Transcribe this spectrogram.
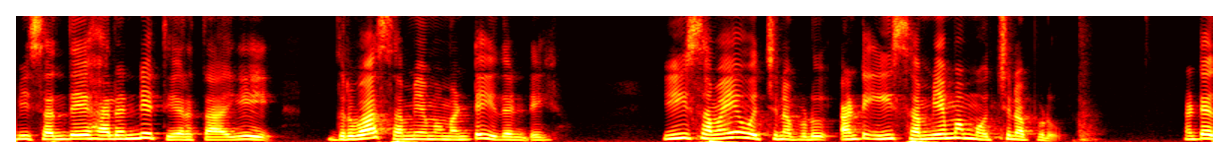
మీ సందేహాలన్నీ తీరతాయి. ధృవ సంయమం అంటే ఇదండి. ఈ సమయం వచ్చినప్పుడు అంటే ఈ సంయమం వచ్చినప్పుడు అంటే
